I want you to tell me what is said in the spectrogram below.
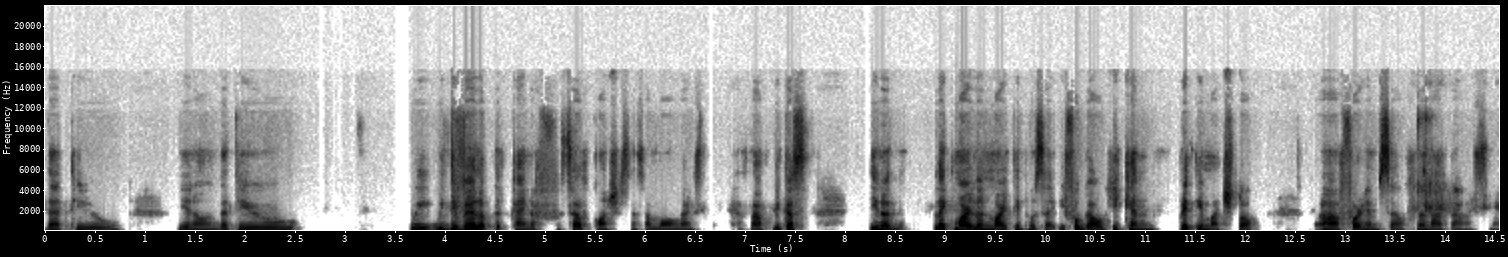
that you, you know, that you, we, we develop that kind of self-consciousness among us because, you know, like Marlon Martin, who's a Ifugao, he can pretty much talk uh, for himself, no, not us. No?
